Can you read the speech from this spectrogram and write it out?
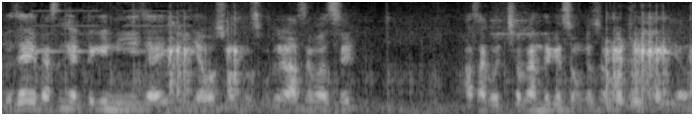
তো যাই, প্যাসেঞ্জারটাকে নিয়ে যাই, নিয়ে যাব সন্তোষপুরের আশেপাশে। আশা করছি ওখান থেকে সঙ্গে সঙ্গে ট্রিপ পেয়ে যাব।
